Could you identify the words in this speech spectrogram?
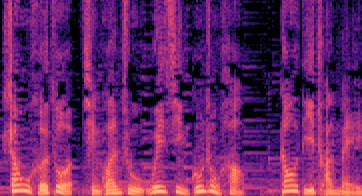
商务合作请关注微信公众号“高迪传媒”。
